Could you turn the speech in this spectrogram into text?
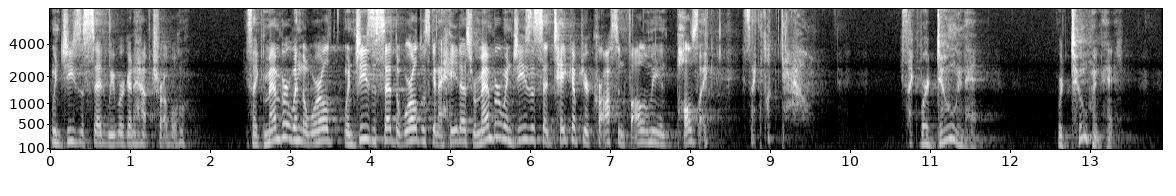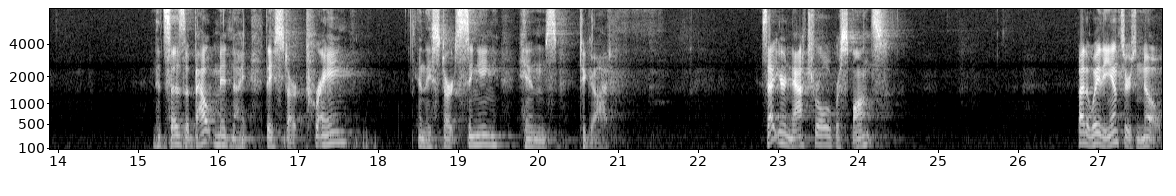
when Jesus said we were going to have trouble? He's like, Remember when the world, when Jesus said the world was going to hate us? Remember when Jesus said, Take up your cross and follow me? And Paul's like, He's like, Look down. He's like, We're doing it. We're doing it. And it says, About midnight, they start praying and they start singing hymns to God. Is that your natural response? By the way, the answer is no.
